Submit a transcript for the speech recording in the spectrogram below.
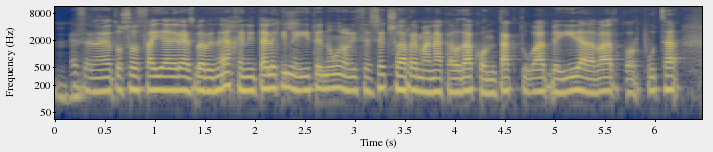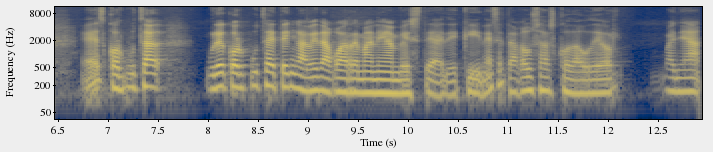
Ez, nahi dut oso zaila dela ezberdin, eh? genitalekin egiten dugun hori ze sexu harremanak hau da kontaktu bat, begirada bat, korputza, ez? Korputza gure korputza etengabe dago harremanean bestearekin, ez? Eta gauza asko daude hor, baina,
